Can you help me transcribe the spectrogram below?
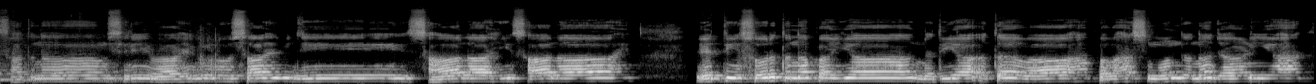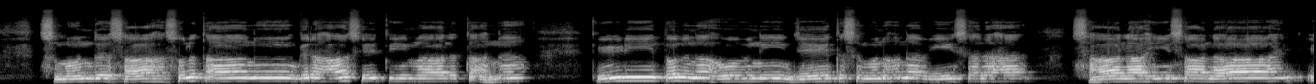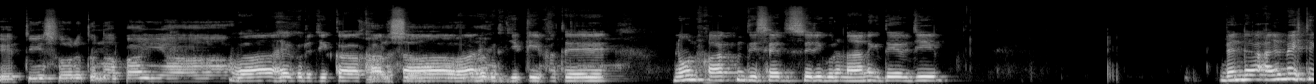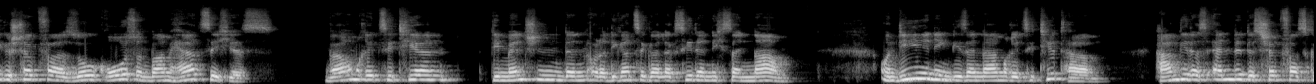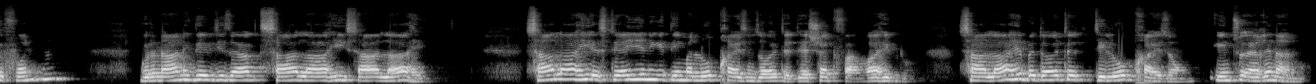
ਸਤਨਾਮ ਸ੍ਰੀ ਵਾਹਿਗੁਰੂ ਸਾਹਿਬ ਜੀ ਸਾਲਾਹੀ ਸਾਲਾਹ ਏਤੀ ਸੁਰਤ ਨ ਪਈਆ ਨਦੀਆ ਅਤਵਾਹ ਪਵਹ ਸਮੁੰਦ ਨ ਜਾਣੀਆ। ਸਮੁੰਦ ਸਾਹ ਸੁਲਤਾਨ ਗਿਰਹਾ ਸੇਤੀ ਮਾਲ ਧਨ। ਕੀੜੀ ਤੁਲ ਨ ਹੋਵਨੀ ਜੇਤ ਸਮਨਹੁ ਨ ਵੀਸਰਹ। ਸਾਲਾਹੀ ਸਾਲਾਹ ਏਤੀ ਸੁਰਤ ਨ ਪਾਈਆ। Vaheguru Ji ka Khalsa, Vaheguru Ji ki Fateh. Nun fragten die Seth Sri Guru Nanak Dev Ji, wenn der allmächtige Schöpfer so groß und barmherzig ist, warum rezitieren die Menschen denn oder die ganze Galaxie denn nicht seinen Namen? Und diejenigen, die seinen Namen rezitiert haben, haben die das Ende des Schöpfers gefunden? Guru Nanak Dev sagt, Salahi, Salahi. Salahi ist derjenige, den man lobpreisen sollte, der Schöpfer, Vaheguru. Salahi bedeutet die Lobpreisung, ihn zu erinnern.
